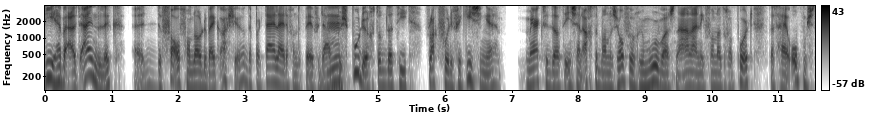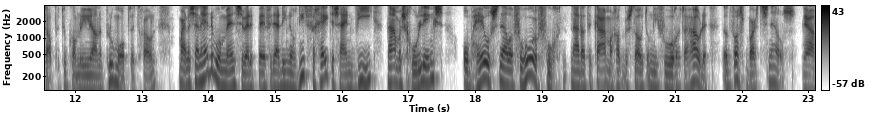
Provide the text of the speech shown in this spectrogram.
die hebben uiteindelijk eh, de val van Lodewijk Asscher, de partijleider van de PvdA, Hmm. bespoedigd. Omdat hij vlak voor de verkiezingen merkte dat in zijn achterban er zoveel rumoer was naar aanleiding van het rapport, dat hij op moest stappen. Toen kwam Liliane Ploemen op de troon. Maar er zijn een heleboel mensen bij de PvdA die nog niet vergeten zijn wie namens GroenLinks op heel snelle verhoren vroeg nadat de Kamer had besloten om die verhoren te houden. Dat was Bart Snels. ja,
